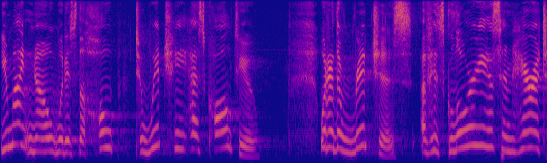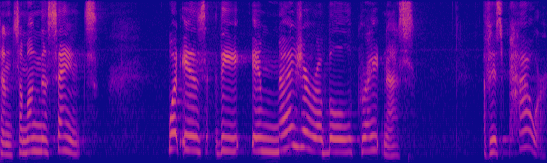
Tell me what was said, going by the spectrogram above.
you might know what is the hope to which He has called you. What are the riches of His glorious inheritance among the saints? What is the immeasurable greatness of His power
